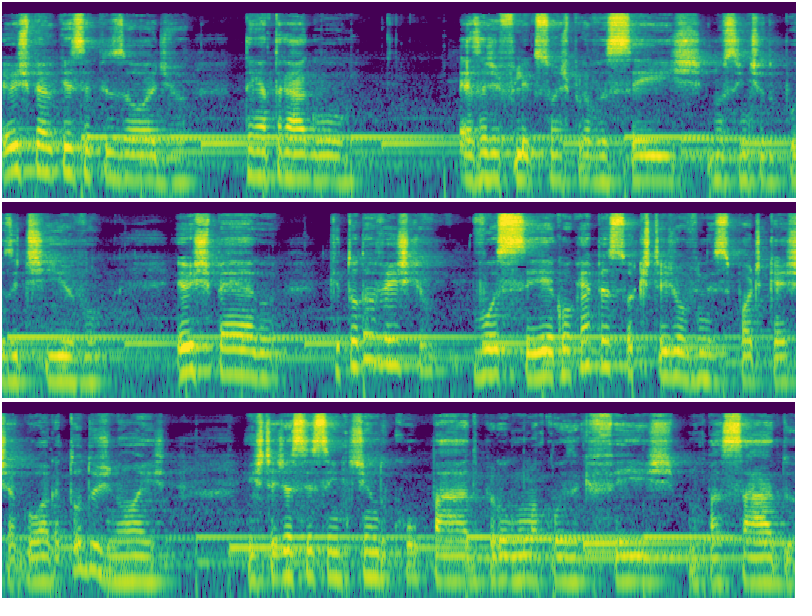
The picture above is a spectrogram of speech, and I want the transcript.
Eu espero que esse episódio tenha trago essas reflexões para vocês no sentido positivo. Eu espero que toda vez que você, qualquer pessoa que esteja ouvindo esse podcast agora, todos nós, esteja se sentindo culpado por alguma coisa que fez no passado,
